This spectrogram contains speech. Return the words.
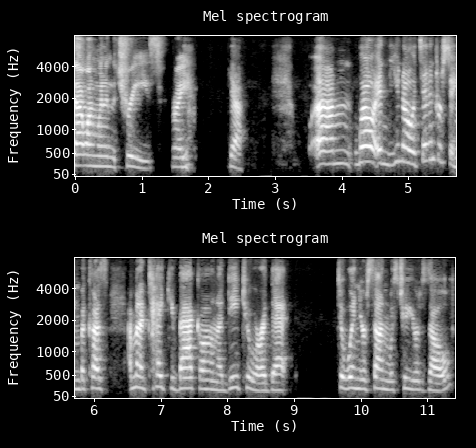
that one went in the trees, right? Yeah. Um, well, and you know, it's interesting because I'm going to take you back on a detour that to when your son was two years old,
